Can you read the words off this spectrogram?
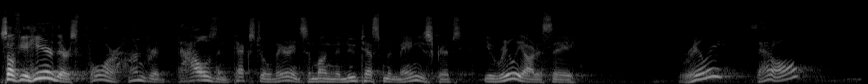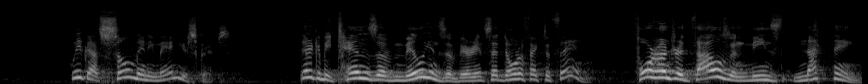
So if you hear there's 400,000 textual variants among the New Testament manuscripts, you really ought to say, Really? Is that all? We've got so many manuscripts. There could be tens of millions of variants that don't affect a thing. 400,000 means nothing.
